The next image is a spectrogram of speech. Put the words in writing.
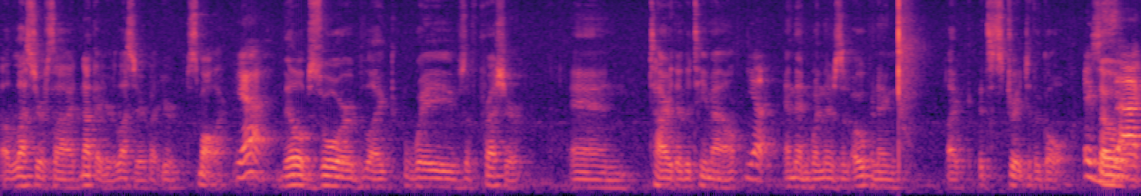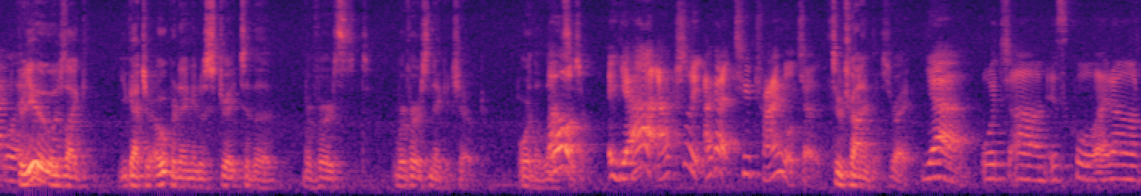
a lesser side, not that you're lesser, but you're smaller, yeah, they'll absorb like waves of pressure and tire the other team out. yep. And then when there's an opening, like it's straight to the goal. Exactly. So for you, it was like you got your opening and it was straight to the reversed reverse naked choke or the scissor. Oh, yeah. Actually, I got two triangle chokes. Two triangles, right? Yeah, which um, is cool. I don't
